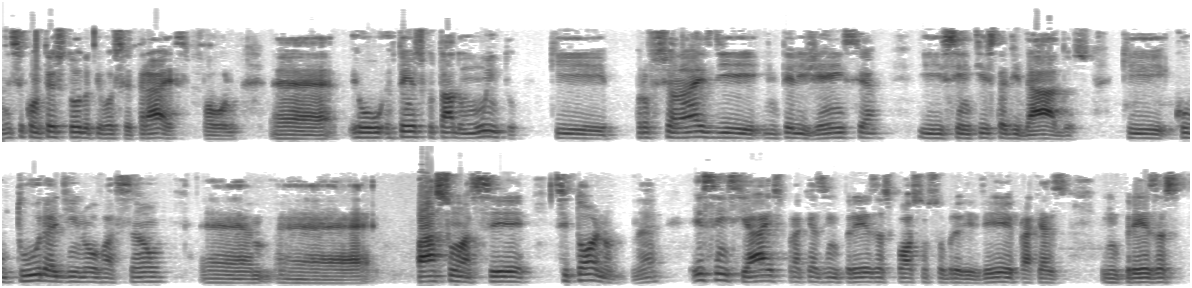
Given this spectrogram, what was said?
nesse contexto todo que você traz, Paulo, é, eu, eu tenho escutado muito que profissionais de inteligência e cientista de dados que cultura de inovação é, é, passam a ser, se tornam né, essenciais para que as empresas possam sobreviver, para que as empresas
